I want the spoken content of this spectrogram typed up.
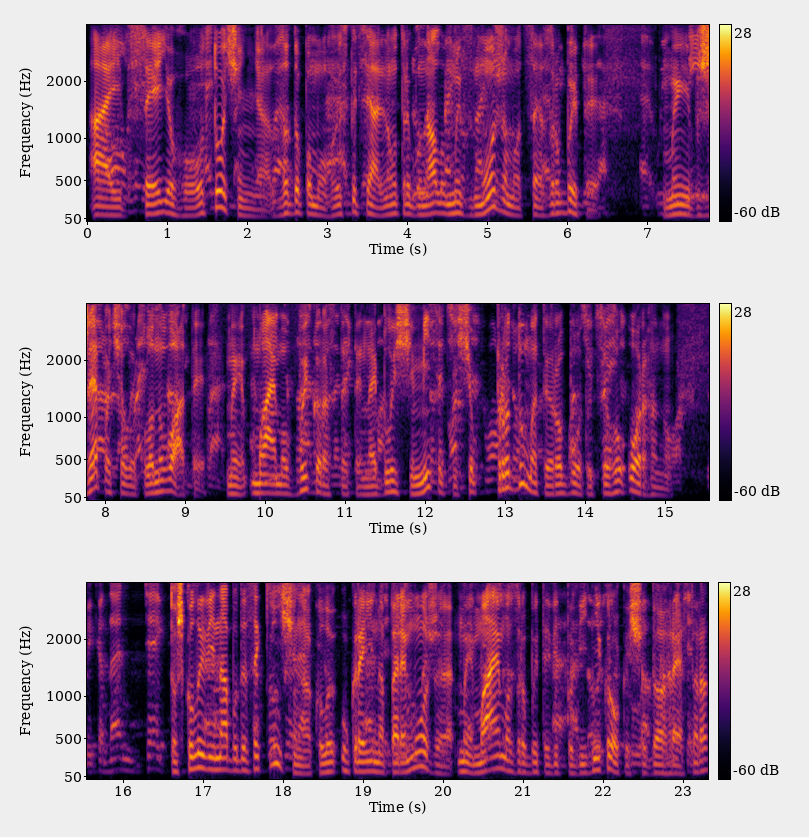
а й все його оточення. За допомогою uh, спеціального трибуналу ми зможемо це uh, зробити. Uh, Ми вже почали планувати. Ми маємо використати найближчі місяці, щоб продумати роботу цього органу. Тож, коли війна буде закінчена, коли Україна переможе, ми маємо зробити відповідні кроки щодо агресора,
